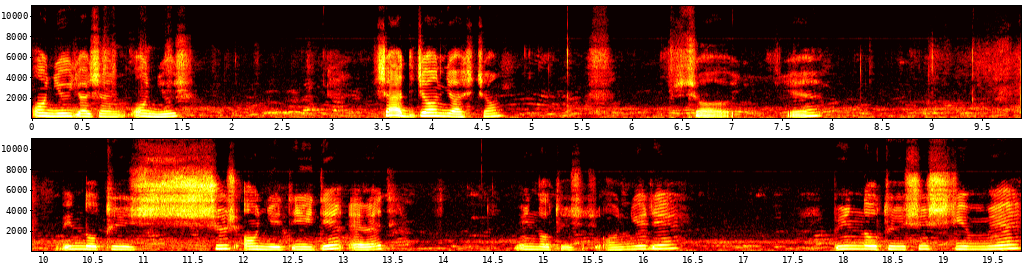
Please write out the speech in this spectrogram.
10 yıl yaşarım 10 yıl sadece 10 yaşayacağım şöyle 1917 idi. Evet. 1917 1920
